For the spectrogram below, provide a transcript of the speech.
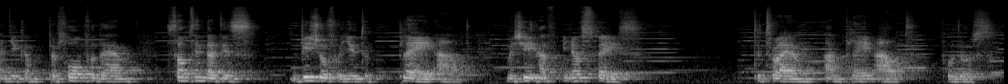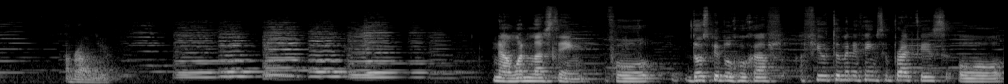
and you can perform for them, something that is visual for you to play out. Make sure you have enough space to try and, and play out for those around you. Now, one last thing for those people who have a few too many things to practice or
